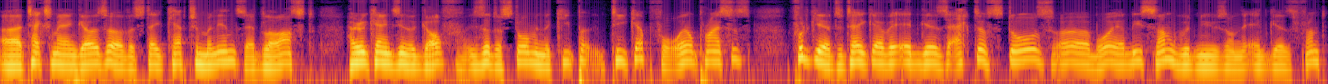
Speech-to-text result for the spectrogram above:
uh, taxman goes over state capture millions at last. Hurricanes in the Gulf. Is it a storm in the keeper, teacup for oil prices? Footgear to take over Edgar's active stores. Oh boy, at least some good news on the Edgar's front.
